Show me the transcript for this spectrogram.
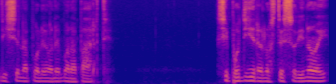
disse Napoleone Bonaparte. Si può dire lo stesso di noi?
